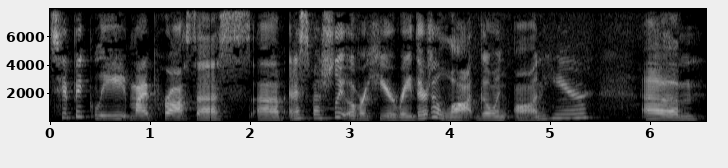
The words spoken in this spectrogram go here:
Typically my process, um, and especially over here, right, there's a lot going on here. Um,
